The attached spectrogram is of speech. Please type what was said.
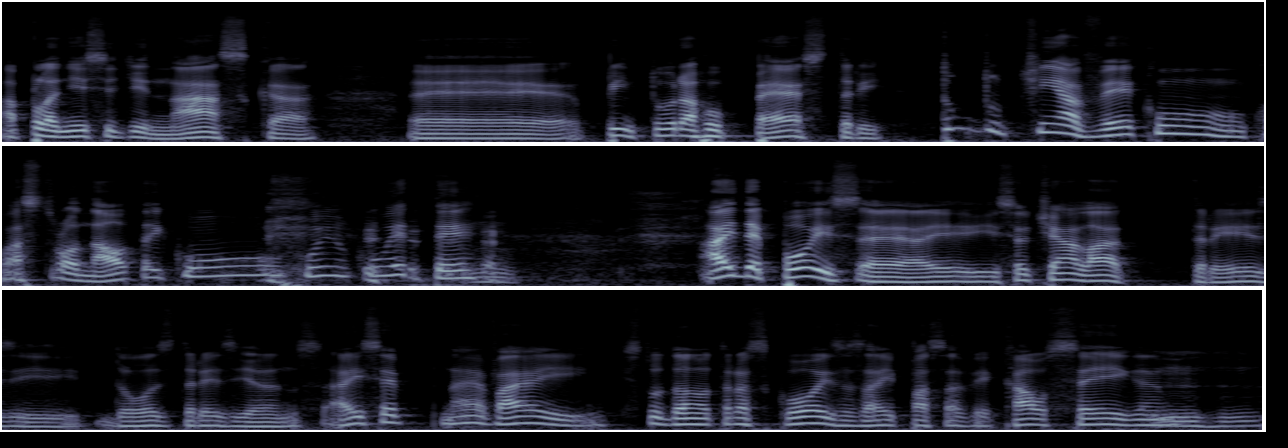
a planície de Nazca, é, pintura rupestre, tudo tinha a ver com, com astronauta e com, com, com ET. Aí depois, é, isso eu tinha lá 13, 12, 13 anos. Aí você né, vai estudando outras coisas, aí passa a ver Carl Sagan, Uhum.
